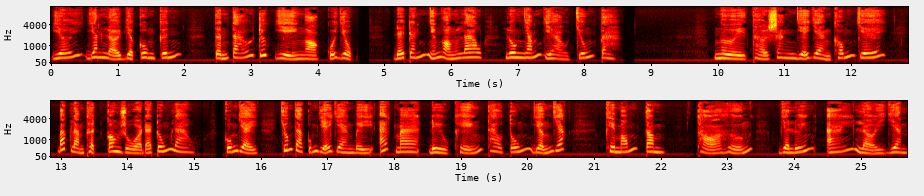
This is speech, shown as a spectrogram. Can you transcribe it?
với danh lợi và cung kính, tỉnh táo trước vị ngọt của dục, để tránh những ngọn lao luôn nhắm vào chúng ta. Người thợ săn dễ dàng khống chế, bắt làm thịt con rùa đã trúng lao. Cũng vậy, chúng ta cũng dễ dàng bị ác ma điều khiển thao túng dẫn dắt khi móng tâm, thọ hưởng và luyến ái lợi danh.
